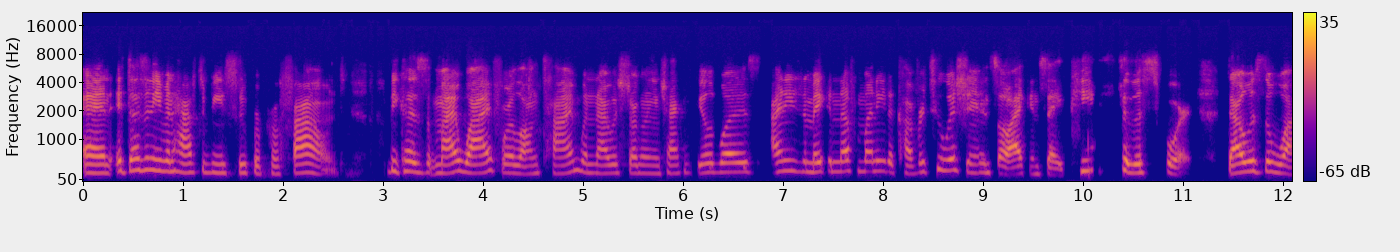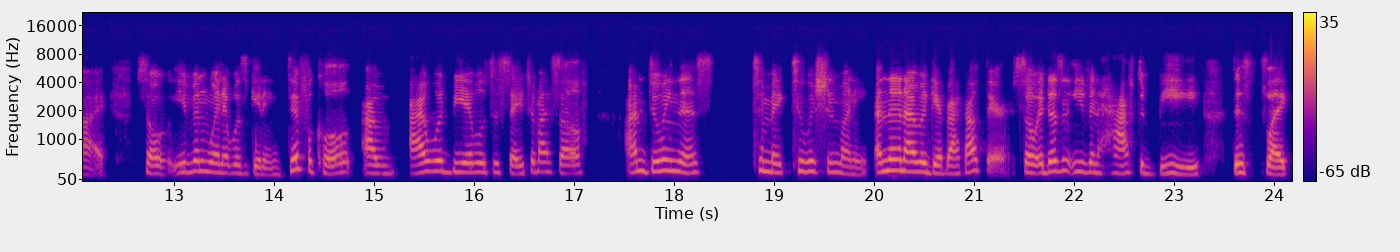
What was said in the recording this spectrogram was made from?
And it doesn't even have to be super profound because my why for a long time when I was struggling in track and field was I needed to make enough money to cover tuition so I can say peace to the sport. That was the why. So even when it was getting difficult, I I would be able to say to myself, I'm doing this to make tuition money and then i would get back out there so it doesn't even have to be this like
